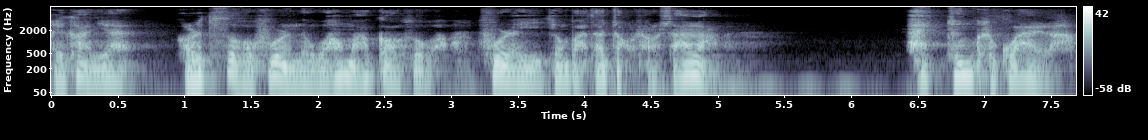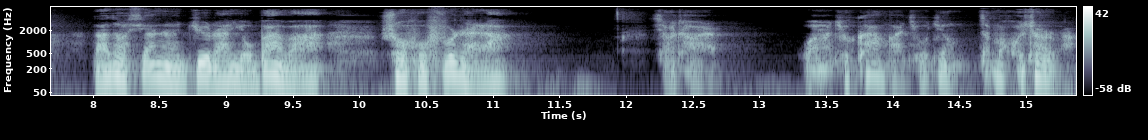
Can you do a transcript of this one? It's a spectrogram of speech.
没看见，可是伺候夫人的王妈告诉我，夫人已经把他找上山了。哎，真是怪了！难道先生居然有办法说服夫人了？小超儿，我们去看看究竟怎么回事吧。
